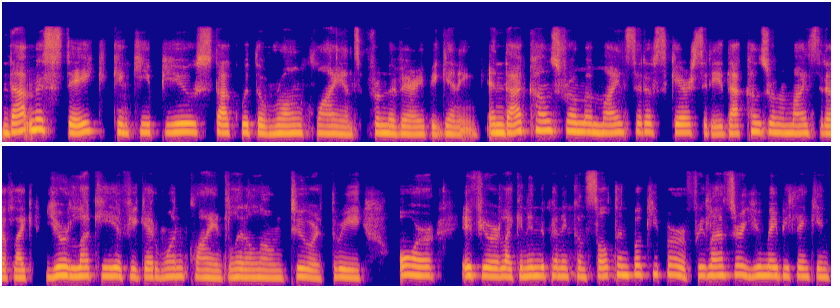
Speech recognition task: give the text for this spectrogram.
That mistake can keep you stuck with the wrong clients from the very beginning. And that comes from a mindset of scarcity. That comes from a mindset of like, you're lucky if you get one client, let alone two or three, or if you're like an independent consultant bookkeeper or freelancer, you may be thinking,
